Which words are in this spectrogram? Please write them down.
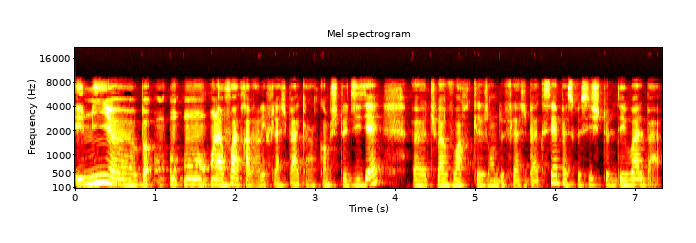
Amy, euh, bah, on, la voit à travers les flashbacks, hein. comme je te disais. Euh, tu vas voir quel genre de flashback c'est, parce que si je te le dévoile, bah,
